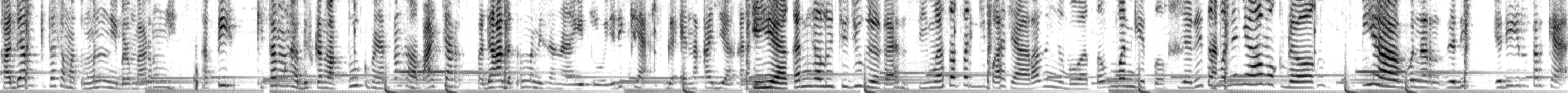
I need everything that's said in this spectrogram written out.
kadang kita sama temen nih bareng-bareng nih. Tapi kita menghabiskan waktu kebanyakan sama pacar padahal ada temen di sana gitu. Jadi kayak gak enak aja kan? Iya kan nggak lucu juga kan? Sih Masa pergi pacaran ngebawa temen gitu. Jadi temennya nyamuk dong. Iya bener. Jadi jadi ntar kayak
